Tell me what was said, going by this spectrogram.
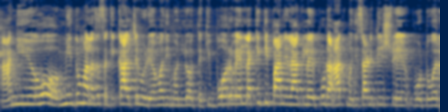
आणि हो मी तुम्हाला जसं की कालच्या व्हिडिओमध्ये म्हणलं होतं की बोरवेलला किती पाणी लागलंय पुढं आतमध्ये साडेतीनशे फूटवर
